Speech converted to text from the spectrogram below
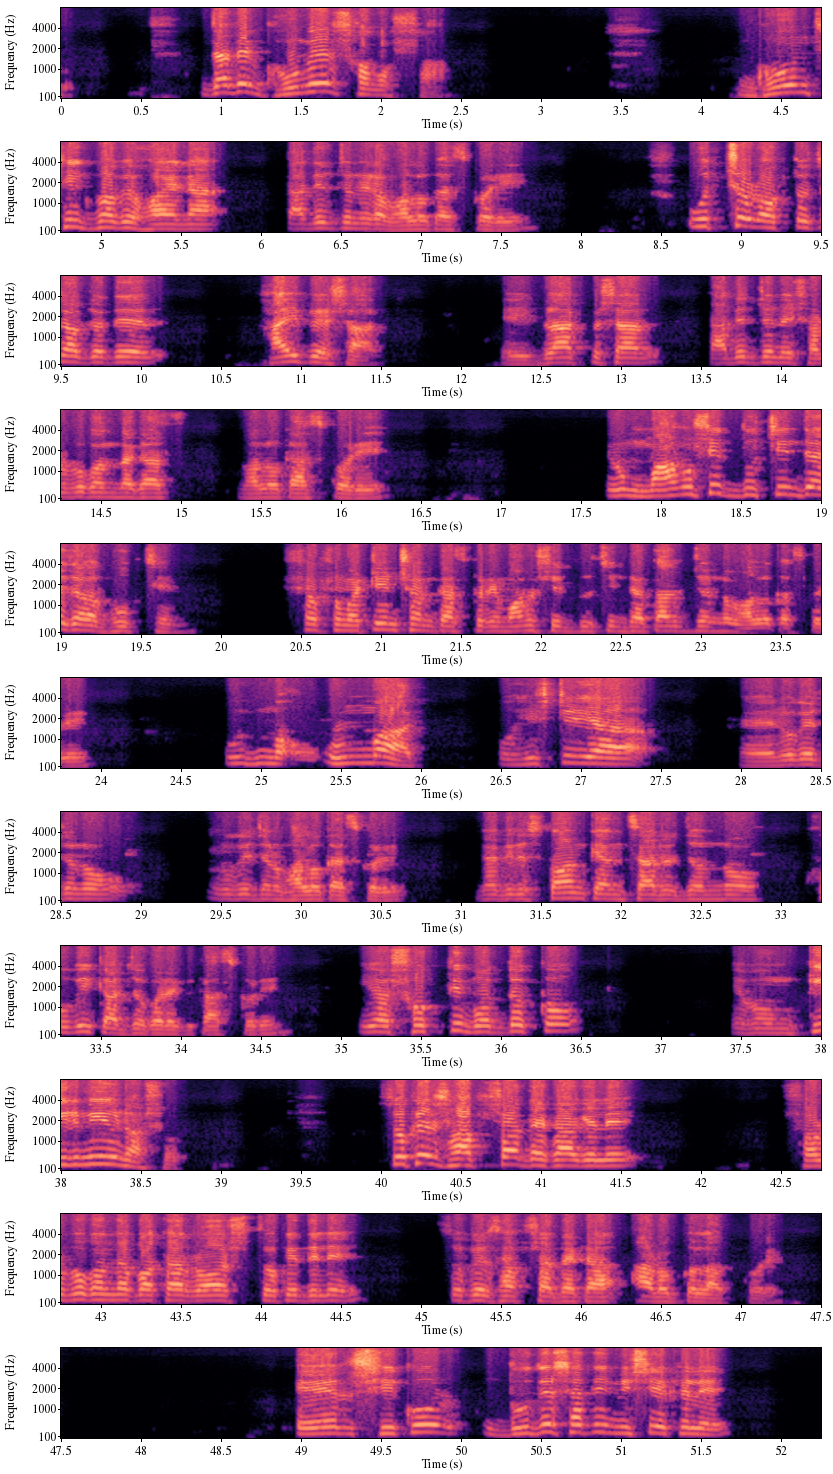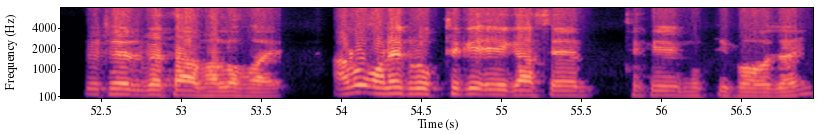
যাদের ঘুমের সমস্যা, ঘুম ঠিকভাবে হয় না, তাদের জন্য এটা ভালো কাজ করে। উচ্চ রক্তচাপ যাদের হাই প্রেশার এই ব্লাড প্রেশার তাদের জন্য সর্বগন্ধা গাছ ভালো কাজ করে। এবং মানসিক দুশ্চিন্তায় যারা ভুগছেন, সবসময় টেনশন কাজ করে মানসিক দুশ্চিন্তা তাদের জন্য ভালো কাজ করে। উন্মাদ ও হিস্টেরিয়া রোগের জন্য রোগের জন্য ভালো কাজ করে। যাদের স্তন ক্যান্সারের জন্য খুবই কার্যকর একটি কাজ করে। ইয়া শক্তি বর্ধক্য এবং কৃমিও নাশক চোখের ঝাপসা দেখা গেলে, সর্বগন্ধা পাতার রস চোখে দিলে চোখের ঝাপসা দেখা আরোগ্য লাভ করে। এর শিকড় দুধের সাথে মিশিয়ে খেলে পেটের ব্যথা ভালো হয়। আরও অনেক রোগ থেকে এই গাছের থেকে মুক্তি পাওয়া যায়।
